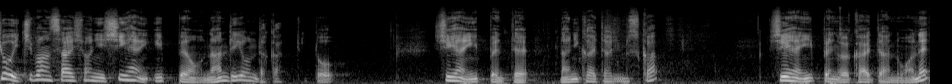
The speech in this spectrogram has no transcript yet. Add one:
今日一番最初に詩篇一編を何で読んだかっていうと詩篇一編って何書いてありますか？詩篇一編が書いてあるのはね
